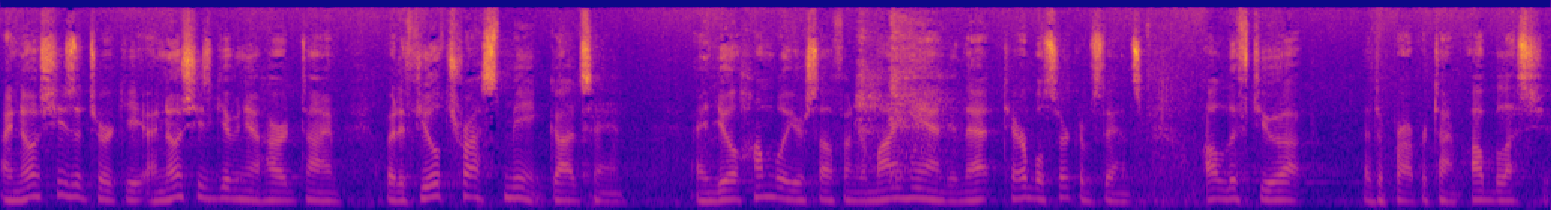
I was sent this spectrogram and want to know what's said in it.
I know she's a turkey. I know she's giving you a hard time but if you'll trust me god's hand, and you'll humble yourself under my hand in that terrible circumstance, I'll lift you up at the proper time. I'll bless you.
